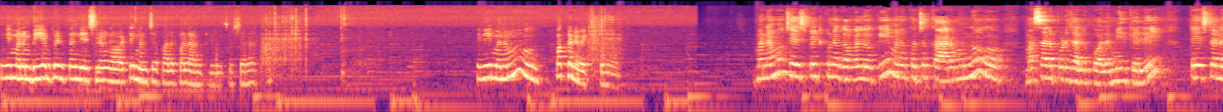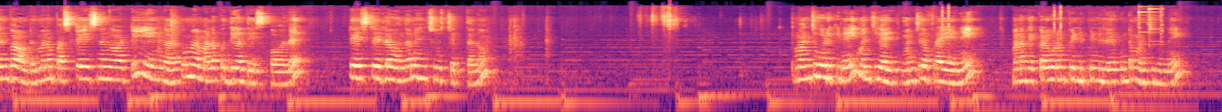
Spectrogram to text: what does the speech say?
ఇవి మనం బియ్యం పిండితో చేసినాం కాబట్టి మంచిగా పలపల అంటుంది. చూసారా? ఇవి మనము పక్కన పెట్టుకుందాం. మనము చేసి పెట్టుకున్న గవ్వలోకి మనం కొంచెం కారమును మసాలా పొడి చల్లుకోవాలి మీదకి వెళ్ళి టేస్ట్ అనేది బాగుంటుంది. మనం ఫస్ట్ వేసినాం కాబట్టి ఏం కాదు. మనం మళ్ళీ కొద్దిగా తీసుకోవాలి టేస్ట్ ఎలా ఉందో నేను చూసి చెప్తాను. మంచిగా ఉడికినాయి మంచిగా మంచిగా ఫ్రై అయినాయి. మనకు ఎక్కడ కూడా పిండి పిండి లేకుండా మంచిగా ఉన్నాయి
